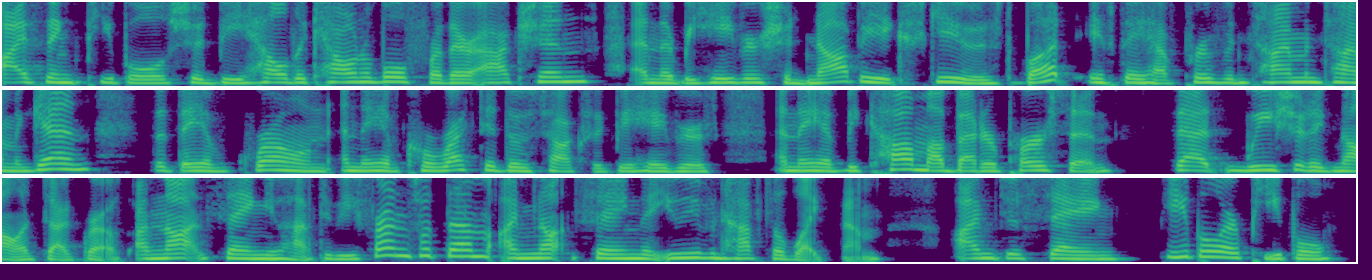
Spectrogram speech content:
I think people should be held accountable for their actions and their behavior should not be excused. But if they have proven time and time again that they have grown and they have corrected those toxic behaviors and they have become a better person, that we should acknowledge that growth. I'm not saying you have to be friends with them. I'm not saying that you even have to like them. I'm just saying people are people.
